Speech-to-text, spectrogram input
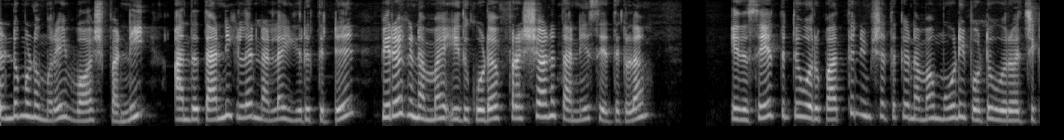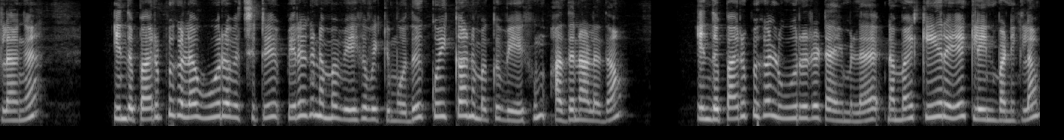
ரெண்டு மூணு முறை வாஷ் பண்ணி அந்த தண்ணிகளை நல்லா இருத்துட்டு பிறகு நம்ம இது கூட ஃப்ரெஷ்ஷான தண்ணியை சேர்த்துக்கலாம். இதை சேர்த்துட்டு ஒரு பத்து நிமிஷத்துக்கு நம்ம மூடி போட்டு ஊற வச்சுக்கலாங்க. இந்த பருப்புகளை ஊற வச்சுட்டு பிறகு நம்ம வேக வைக்கும் போது குயிக்காக நமக்கு வேகும். அதனால தான் இந்த பருப்புகள் ஊறுற டைமில் நம்ம கீரையை க்ளீன் பண்ணிக்கலாம்.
